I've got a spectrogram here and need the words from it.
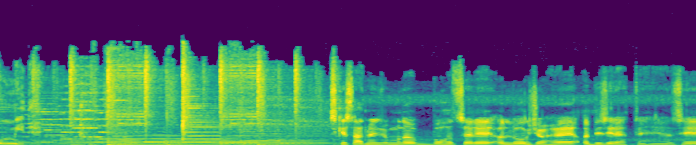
उम्मीद है। इसके साथ में मतलब बहुत सारे लोग जो है बिज़ी रहते हैं। जैसे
